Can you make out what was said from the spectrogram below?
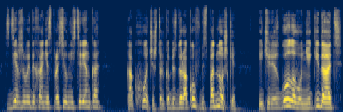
— сдерживая дыхание, спросил Нестеренко. «Как хочешь, только без дураков, без подножки. И через голову не кидать!»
